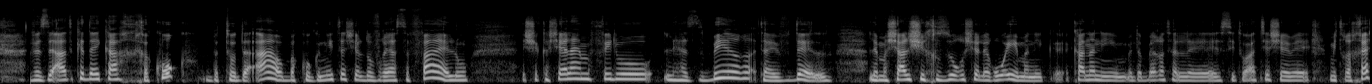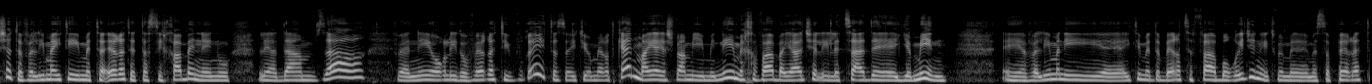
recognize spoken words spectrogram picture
וזה עד כדי כך חקוק בתודעה או בקוגניציה של דוברי השפה האלו, שקשה להם אפילו להסביר את ההבדל. למשל, שחזור של אירועים. אני, כאן אני מדברת על אה, סיטואציה שמתרחשת, אבל אם הייתי מתארת את השיחה בינינו לאדם זר, ואני, אורלי, דוברת עברית, אז הייתי אומרת, כן, מאיה ישבה מימיני, מחווה ביד שלי לצד אה, ימין. אה, אבל אם אני הייתי מדברת שפה אבוריג'ינית ומספרת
